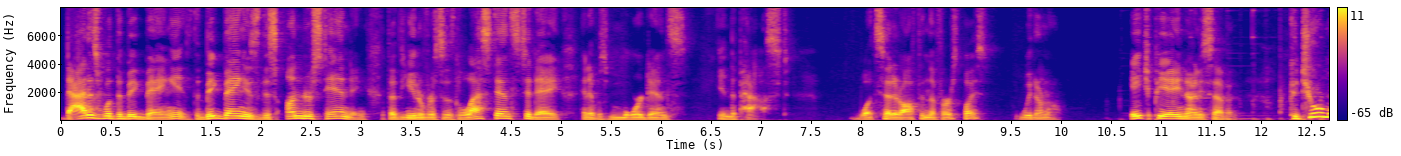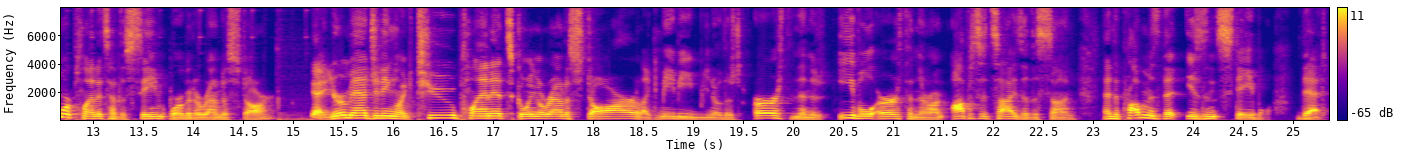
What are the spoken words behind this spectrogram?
that is what the Big Bang is. The Big Bang is this understanding that the universe is less dense today and it was more dense in the past. What set it off in the first place? We don't know. HPA 97. Could two or more planets have the same orbit around a star? Yeah, you're imagining like two planets going around a star, like maybe, you know, there's Earth and then there's evil Earth and they're on opposite sides of the sun. And the problem is that isn't stable, that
